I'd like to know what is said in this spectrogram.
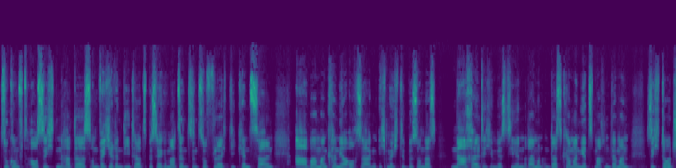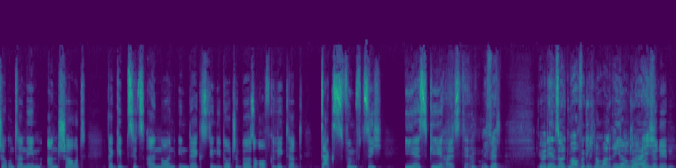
Zukunftsaussichten hat das und welche Rendite hat's bisher gemacht, sind, sind so vielleicht die Kennzahlen. Aber man kann ja auch sagen, ich möchte besonders nachhaltig investieren, Raimund, und das kann man jetzt machen, wenn man sich deutsche Unternehmen anschaut. Da gibt's jetzt einen neuen Index, den die Deutsche Börse aufgelegt hat, DAX 50 ESG heißt der. Über den sollten wir auch wirklich nochmal reden. Darüber gleich. wollen wir reden.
